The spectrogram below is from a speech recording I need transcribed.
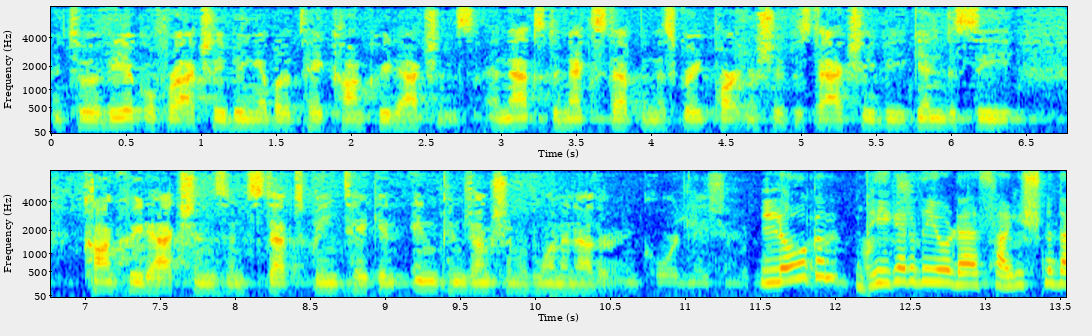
into a vehicle for actually being able to take concrete actions. And that's the next step in this great partnership is to actually begin to see concrete actions and steps being taken in conjunction with one another in coordination with ലോകം ഭീകരതയോട് സഹിഷ്ണുത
